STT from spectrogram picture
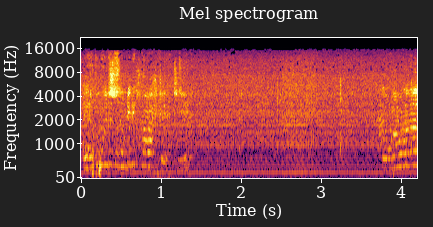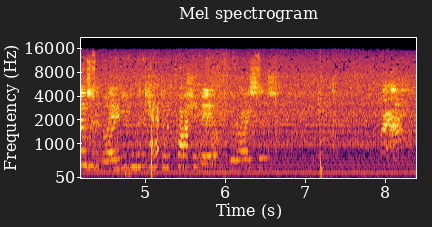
Hey, because somebody crashed into you. Got one of those annoying people that kept on crashing me off the races. Maybe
